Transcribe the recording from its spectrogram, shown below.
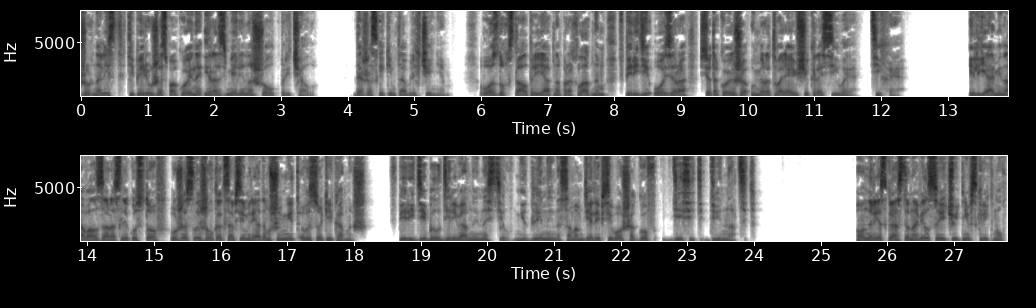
Журналист теперь уже спокойно и размеренно шел к причалу. Даже с каким-то облегчением. Воздух стал приятно прохладным, впереди озеро, все такое же умиротворяюще красивое, тихое. Илья миновал заросли кустов, уже слышал, как совсем рядом шумит высокий камыш. Впереди был деревянный настил, не длинный на самом деле, всего шагов 10-12. Он резко остановился и чуть не вскрикнул.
